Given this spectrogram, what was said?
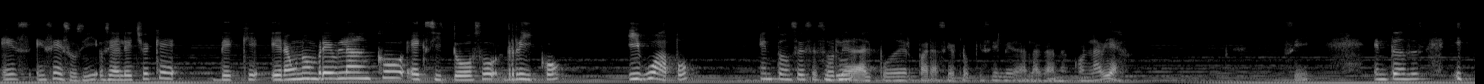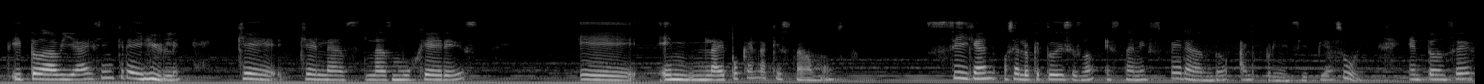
es, es, eso, ¿sí? O sea, el hecho de que, de que era un hombre blanco, exitoso, rico y guapo, entonces eso le da el poder para hacer lo que se le da la gana con la vieja. ¿Sí? Entonces, y, todavía es increíble que, las, las, mujeres eh, en la época en la que estamos sigan, o sea, lo que tú dices, ¿no? Están esperando al príncipe azul. Entonces,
